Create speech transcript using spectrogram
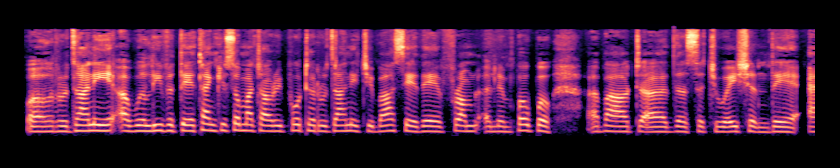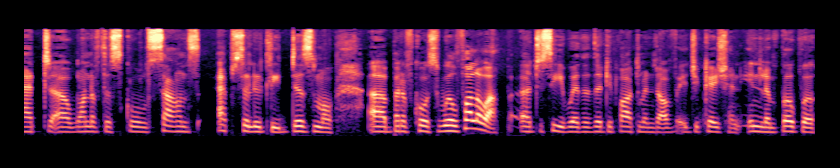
Well, Rudzani, uh, we'll leave it there. Thank you so much, our reporter Rudzani Tshivhase there from Limpopo about uh, the situation there at uh, one of the schools. Sounds absolutely dismal. Uh, but of course, we'll follow up uh, to see whether the Department of Education in Limpopo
